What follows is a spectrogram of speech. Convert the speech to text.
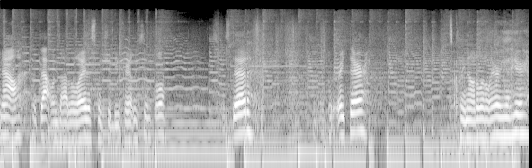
Now that that one's out of the way, this one should be fairly simple. Instead, put it right there. Let's clean out a little area here.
